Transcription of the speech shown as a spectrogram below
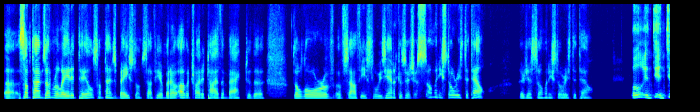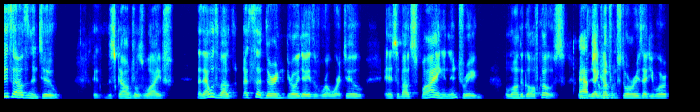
uh, sometimes unrelated tales, sometimes based on stuff here, but I, I, would try to tie them back to the, the lore of, of Southeast Louisiana because there's just so many stories to tell. There's just so many stories to tell. Well, in, in 2002, the scoundrel's wife now that was about that's uh, during the early days of World War II, and it's about spying and intrigue along the Gulf Coast. Absolutely. Did that come from stories that you were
